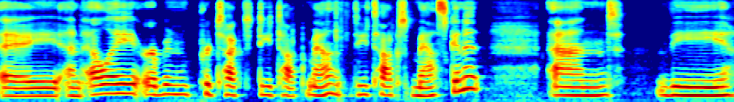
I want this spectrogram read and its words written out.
a an LA Urban Protect detox ma detox mask in it and the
